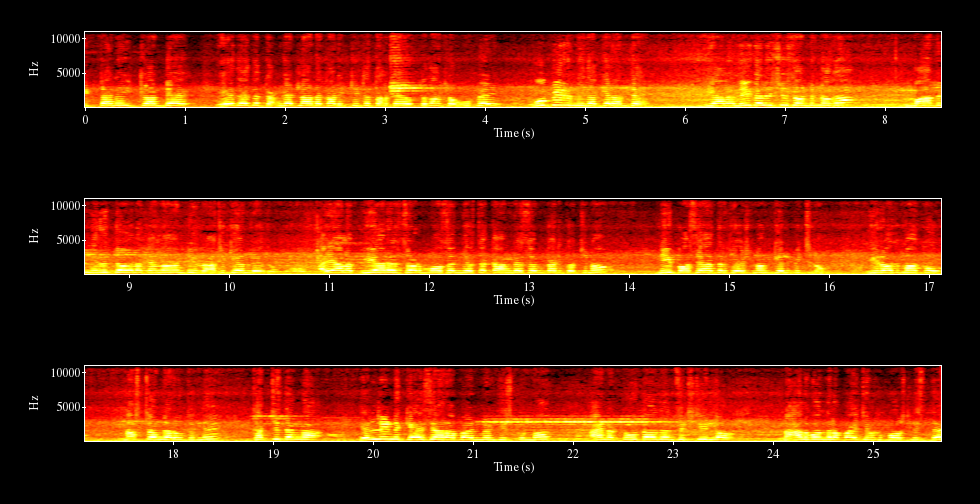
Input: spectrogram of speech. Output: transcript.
ఇట్టని ఇట్లా అంటే ఏదైతే గంగెట్ల ఆటకాడు ఇట్టిట్ట తలకాయ ఉంటుందో అట్లా ఊపే ఊపిరి నీ దగ్గర అంతే. ఇవాళ లీగల్ ఇష్యూస్ అంటున్నాగా మాకు నిరుద్యోగులకు ఎలాంటి రాజకీయం లేదు. అయ్యాల బీఆర్ఎస్ వాడు మోసం చేస్తే కాంగ్రెస్ వాడి కాడికి వచ్చినాం నీ బస్ యాత్ర చేసినాం గెలిపించినాం. ఈరోజు మాకు నష్టం జరుగుతుంది. ఖచ్చితంగా ఎల్లుండి కేసీఆర్ అపాయింట్మెంట్ తీసుకున్నాం ఆయన టూ థౌజండ్ సిక్స్టీన్లో నాలుగు వందల పైచులకు పోస్టులు ఇస్తే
